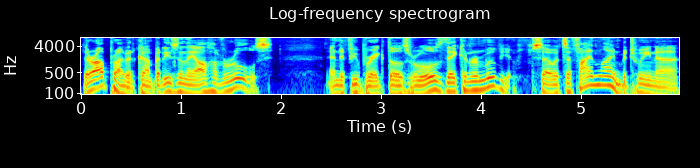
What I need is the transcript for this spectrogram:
They're all private companies, and they all have rules. And if you break those rules, they can remove you. So it's a fine line between uh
